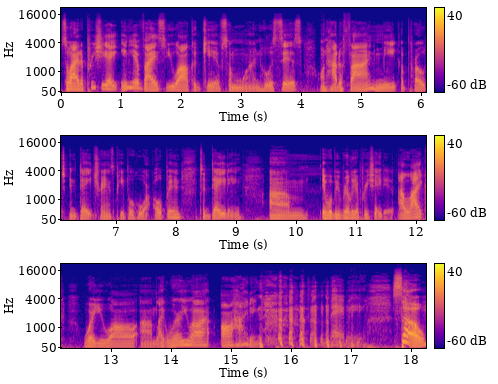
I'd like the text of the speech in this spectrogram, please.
so i'd appreciate any advice you all could give someone who assists on how to find meet approach and date trans people who are open to dating. Um it would be really appreciated. I like where you all um like where you all are hiding Baby. so,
